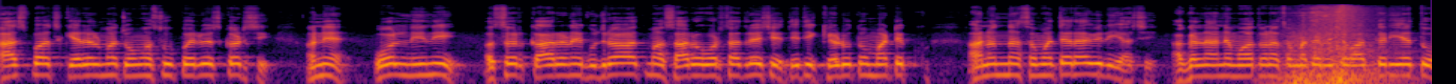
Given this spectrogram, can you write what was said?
આસપાસ કેરળમાં ચોમાસું પ્રવેશ કરશે અને ઓલ નીની અસર કારણે ગુજરાતમાં સારો વરસાદ રહેશે. તેથી ખેડૂતો માટે આનંદના સમાચાર આવી રહ્યા છે. આગળના અને મહત્ત્વના સમાચાર વિશે વાત કરીએ તો,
